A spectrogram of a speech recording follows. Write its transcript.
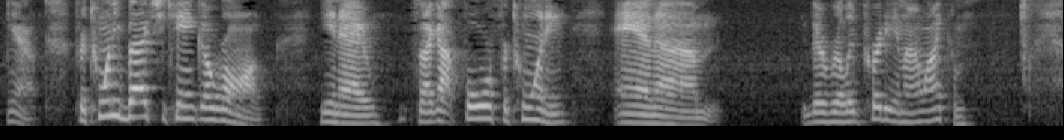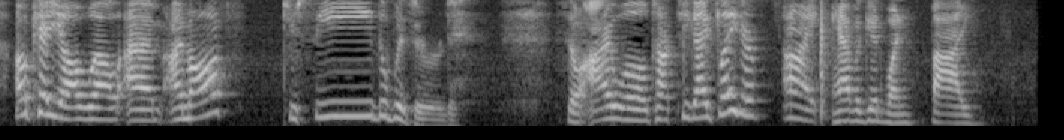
Yeah. For 20 bucks, you can't go wrong you know. So I got four for 20 and um, they're really pretty and I like them. Okay, y'all. Well, um, I'm off to see the wizard. So I will talk to you guys later. All right. Have a good one. Bye.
